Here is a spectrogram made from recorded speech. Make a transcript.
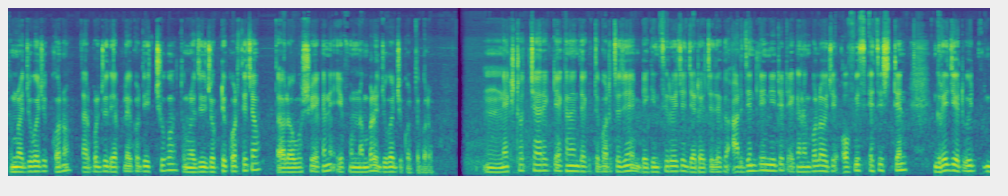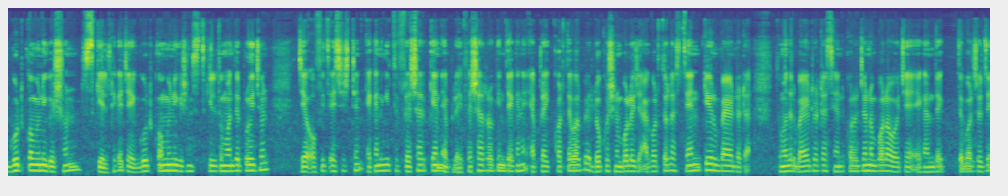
তোমরা যোগাযোগ করো। তারপর যদি অ্যাপ্লাই করতে ইচ্ছুক তোমরা যদি জবটি করতে চাও, তাহলে অবশ্যই এখানে এই ফোন নাম্বারে যোগাযোগ করতে পারো। নেক্সট হচ্ছে আরেকটি, এখানে দেখতে পাচ্ছ যে ভ্যাকেন্সি রয়েছে, যেটা হচ্ছে দেখো আর্জেন্টলি নিডেড এখানে বলা হয়েছে office assistant graduate with good communication skill ঠিক আছে? গুড কমিউনিকেশন স্কিল তোমাদের প্রয়োজন, যে অফিস অ্যাসিস্ট্যান্ট এখানে কিন্তু ফ্রেশার ক্যান অ্যাপ্লাই ফ্রেশাররাও কিন্তু এখানে অ্যাপ্লাই করতে পারবে। লোকেশন বলে যে আগরতলা সেন্ড ইউর বায়োডাটা তোমাদের বায়োডাটা সেন্ড করার জন্য বলা হয়েছে, এখানে দেখতে পাচ্ছ যে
